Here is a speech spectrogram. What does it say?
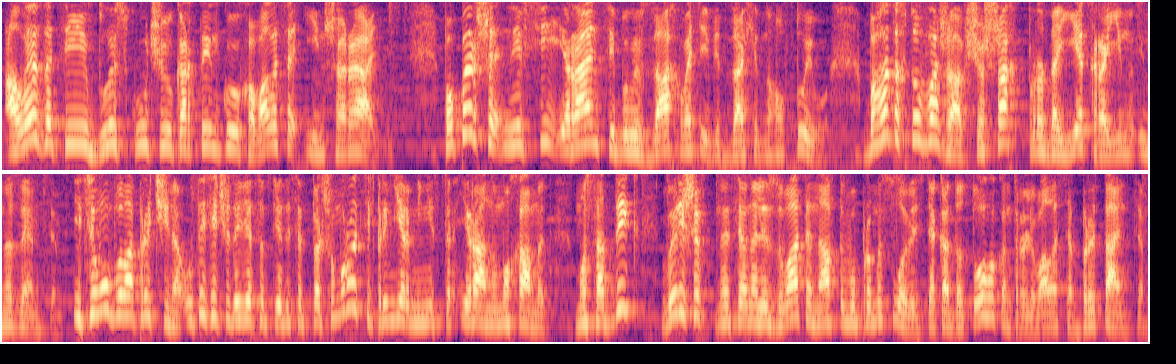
Але за цією блискучою картинкою ховалася інша реальність. По-перше, не всі іранці були в захваті від західного впливу. Багато хто вважав, що шах продає країну іноземцям. І цьому була причина. У 1951 році прем'єр-міністр Ірану Мохамед Мосаддик вирішив націоналізувати нафтову промисловість, яка до того контролювалася британцями.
